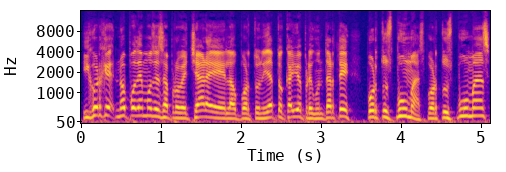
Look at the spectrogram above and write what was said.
Y Jorge, no podemos desaprovechar eh, la oportunidad, Tocayo, de preguntarte por tus Pumas, por tus Pumas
